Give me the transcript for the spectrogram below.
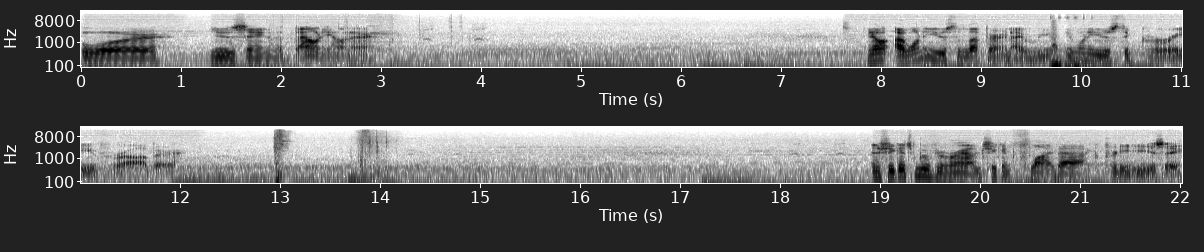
for using the bounty hunter. You know, I want to use the leper and I really want to use the grave robber. And if she gets moved around, she can fly back pretty easy.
